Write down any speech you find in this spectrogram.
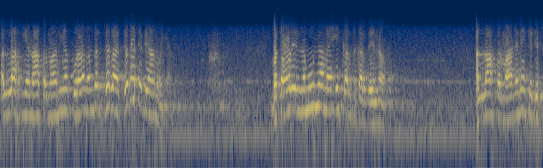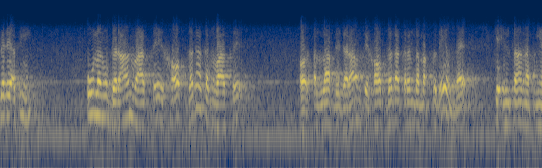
اللہ دیا نافرمانیاں قرآن اندر جگہ جگہ سے بیان ہوئی بطور نمونہ میں ایک عرض کر دینا۔ اللہ فرمانے نے کہ جس ویلے ابھی انہوں ڈران واسطے، خوف زدہ کرنے واسطے، اور اللہ کے جرام سے خوف زدہ کرن کا مقصد یہ ہوں کہ انسان اپنی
